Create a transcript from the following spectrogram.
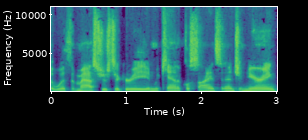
with a master's degree in mechanical science and engineering.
